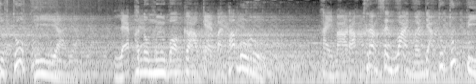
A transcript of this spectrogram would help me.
จุดธูปเทียนและพนมมือบอกกล่าวแก่บรรพบุรุษ ให้มารับเครื่องเส้นไหว้เหมือนอย่างทุกๆปี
